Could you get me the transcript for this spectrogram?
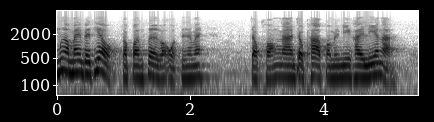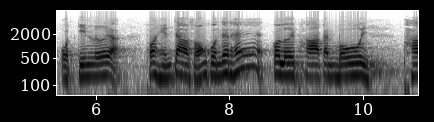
เมื่อไม่ไปเที่ยวสปอนเซอร์ก็อดใช่ไหมเจ้าของงานเจ้าภาพก็ไม่มีใครเลี้ยงอะ อดกินเลยอะ่ะพอเห็นเจ้าสองคนแท้ๆก็เลยพากันโบย พา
